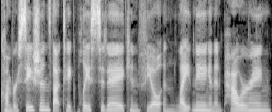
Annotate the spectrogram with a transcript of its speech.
Conversations that take place today can feel enlightening and empowering.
